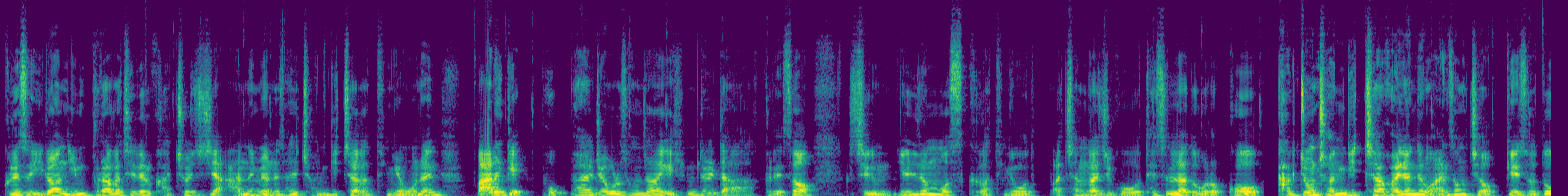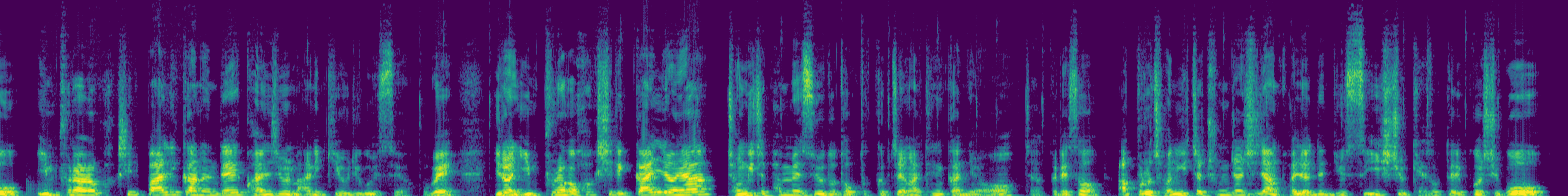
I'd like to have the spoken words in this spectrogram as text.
그래서 이런 인프라가 제대로 갖춰지지 않으면 사실 전기차 같은 경우는 빠르게 폭발적으로 성장하기 힘들다. 그래서 지금 일론 머스크 같은 경우도 마찬가지고 테슬라도 그렇고 각종 전기차 관련된 완성체 업계에서도 인프라를 확실히 빨리 까는데 관심을 많이 기울이고 있어요. 왜? 이런 인프라가 확실히 깔려야 전기차 판매 수요도 더욱더 급증할 테니까요. 자, 그래서 앞으로 전기차 충전 시장 관련된 뉴스 이슈 계속될 것이고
